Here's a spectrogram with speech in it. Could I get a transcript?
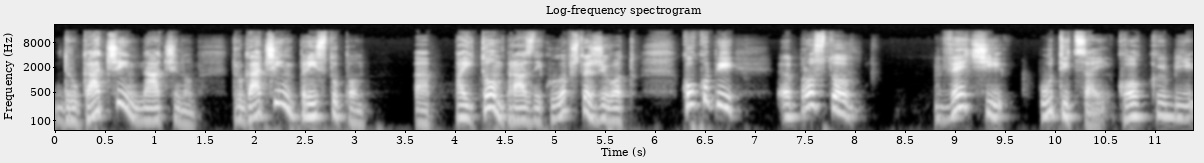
drugačijim načinom, drugačijim pristupom, pa i tom prazniku i uopšte životu? Koliko bi e, prosto veći uticaj, koliko bi e,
